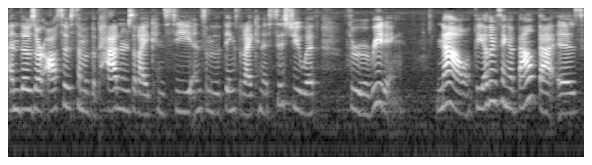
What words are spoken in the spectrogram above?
And those are also some of the patterns that I can see and some of the things that I can assist you with through a reading. Now, the other thing about that is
